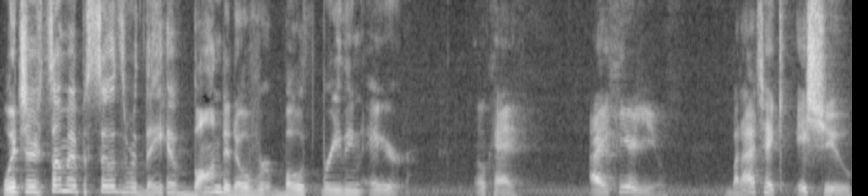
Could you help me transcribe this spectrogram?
Which are some episodes where they have bonded over both breathing air. Okay. I hear you. But I take issue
